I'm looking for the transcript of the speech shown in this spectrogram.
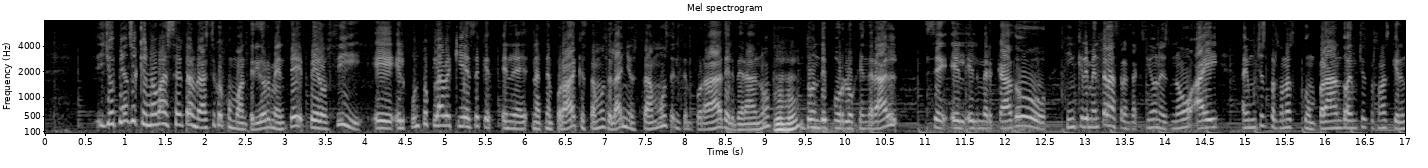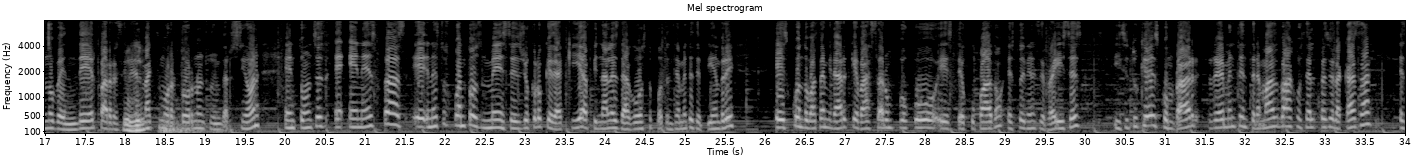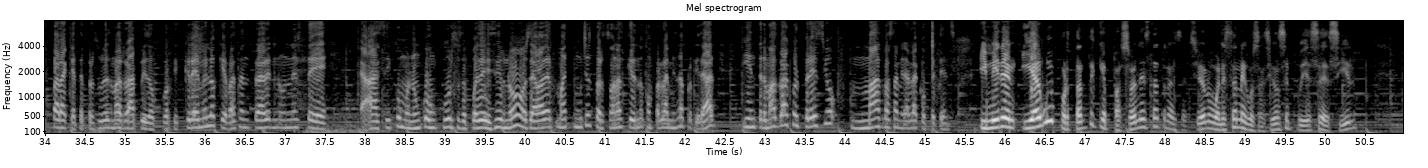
Yo pienso que no va a ser tan drástico como anteriormente, pero sí, eh, el punto clave aquí es de que en la- en la temporada que estamos del año, estamos en temporada del verano, donde por lo general se, el, el mercado incrementa las transacciones, ¿no? Hay, hay muchas personas comprando, hay muchas personas queriendo vender para recibir el máximo retorno en su inversión. Entonces, e- en, estas, en estos cuantos meses, yo creo que de aquí a finales de agosto, potencialmente septiembre, es cuando vas a mirar que va a estar un poco este, ocupado esto de bienes y raíces. Y si tú quieres comprar, realmente entre más bajo sea el precio de la casa, es para que te apresures más rápido, porque créeme lo que vas a entrar en un, este, así como en un concurso, se puede decir, ¿no? O sea, va a haber muchas personas queriendo comprar la misma propiedad y entre más bajo el precio, más vas a mirar la competencia. Y miren, y algo importante que pasó en esta transacción o en esta negociación se pudiese decir,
